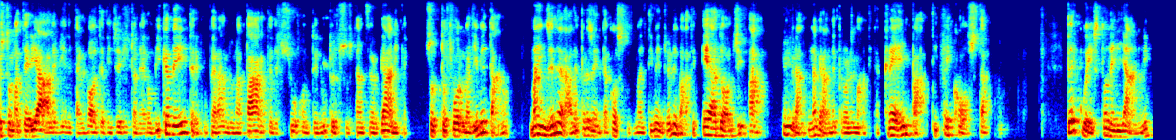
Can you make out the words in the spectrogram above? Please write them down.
Questo materiale viene talvolta digerito anaerobicamente, recuperando una parte del suo contenuto di sostanze organiche sotto forma di metano, ma in generale presenta costi di smaltimento elevati e ad oggi ha una grande problematica, crea impatti e costa. Per questo negli anni,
